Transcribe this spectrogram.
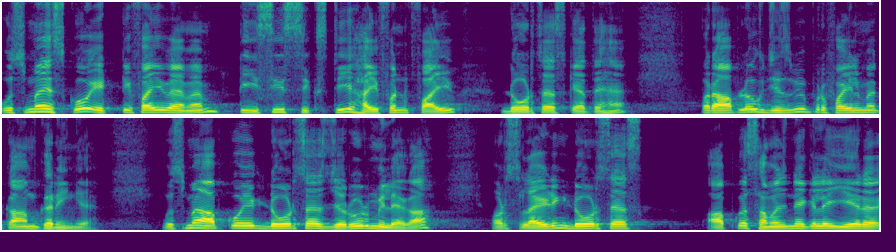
उसमें इसको 85 five M M T C sixty hyphen five door sash कहते हैं। पर आप लोग जिस भी प्रोफ़ाइल में काम करेंगे, उसमें आपको एक डोर सेस ज़रूर मिलेगा और स्लाइडिंग डोर सेस आपको समझने के लिए ये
